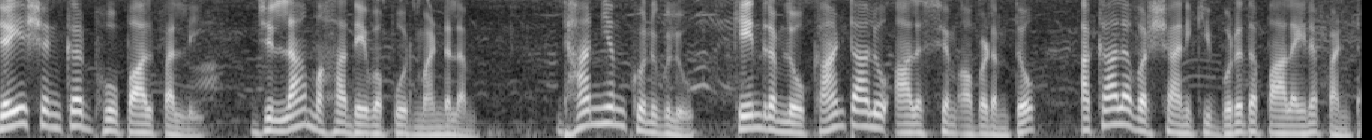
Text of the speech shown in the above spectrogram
జయశంకర్ భూపాల్పల్లి జిల్లా మహాదేవపూర్ మండలం. ధాన్యం కొనుగులు కేంద్రంలో కాంటాలు ఆలస్యం అవ్వడంతో అకాల వర్షానికి బురద పాలైన పంట.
